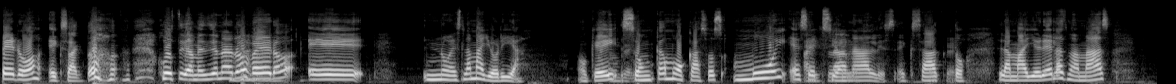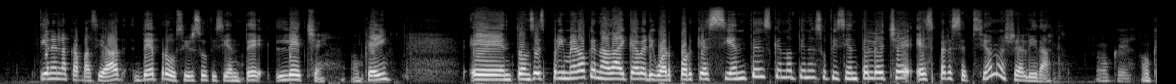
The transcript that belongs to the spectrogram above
Pero, exacto, justo iba a mencionarlo, pero eh, no es la mayoría. ¿Okay? Son como casos muy excepcionales, exacto. La mayoría de las mamás tienen la capacidad de producir suficiente leche, ¿ok? Eh, entonces, primero que nada hay que averiguar por qué sientes que no tienes suficiente leche, ¿es percepción o es realidad? Ok. ¿Ok?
